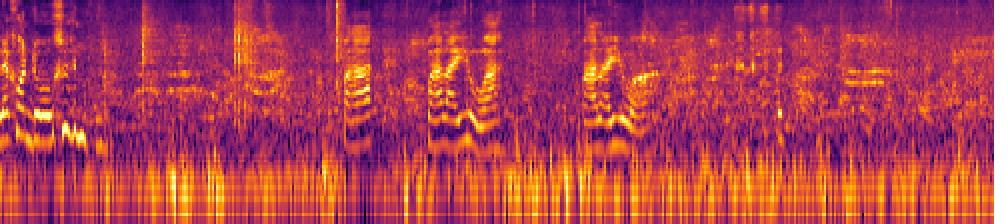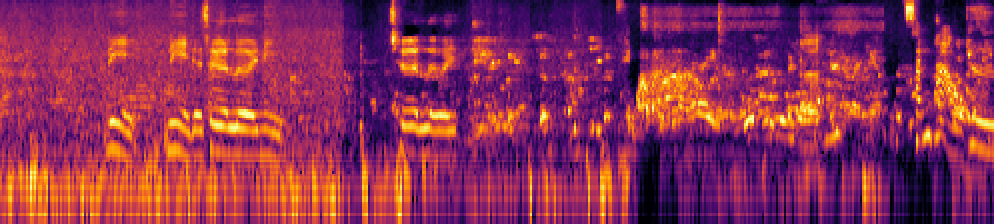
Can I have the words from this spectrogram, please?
แล้วคนดูขึ้นป้าป้าอะไรอยู่วะป้าอะไรอยู่วะนี่ นี่ เดี๋ยวเชิญเลยนี่ เชิญเลยฉันเผาเธอ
